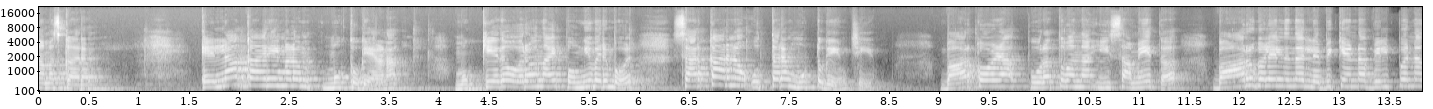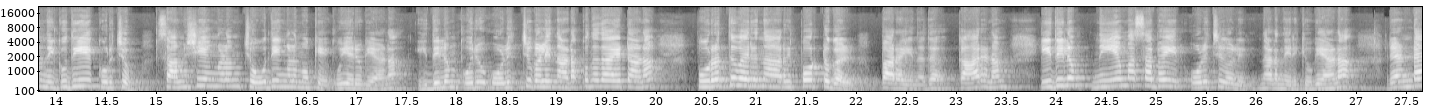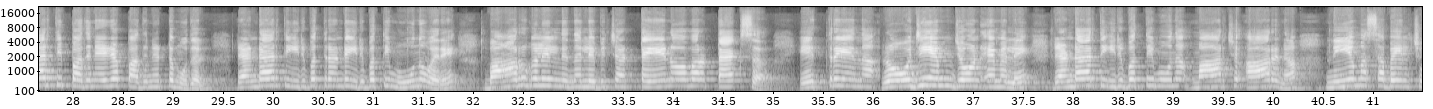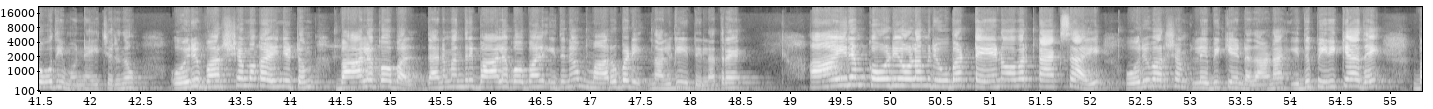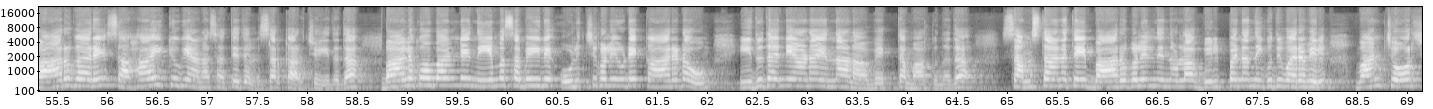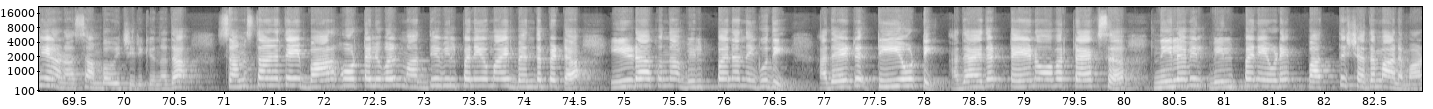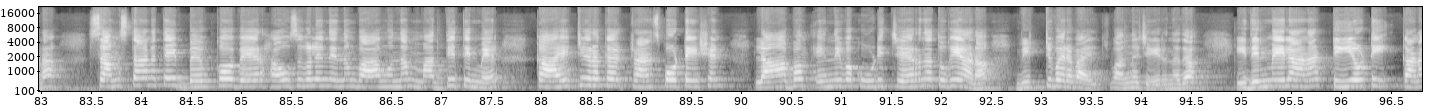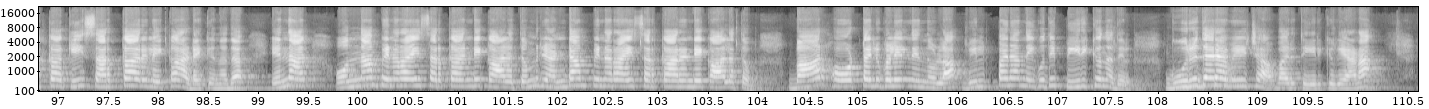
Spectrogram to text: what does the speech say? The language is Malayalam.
നമസ്കാരം. എല്ലാ കാര്യങ്ങളും മുക്കുകയാണ്. മുക്കിയത് ഓരോന്നായി പൊങ്ങി വരുമ്പോൾ സർക്കാരിന് ഉത്തരം മുട്ടുകയും ചെയ്യും. ബാർക്കോഴ പുറത്തു വന്ന ഈ സമയത്ത് ബാറുകളിൽ നിന്ന് ലഭിക്കേണ്ട വിൽപ്പന നികുതിയെക്കുറിച്ചും സംശയങ്ങളും ചോദ്യങ്ങളും ഒക്കെ ഉയരുകയാണ്. ഇതിലും ഒരു ഒളിച്ചുകളി നടക്കുന്നതായിട്ടാണ് പുറത്തു വരുന്ന റിപ്പോർട്ടുകൾ പറയുന്നത്. കാരണം ഇതിലും നിയമസഭയിൽ ഒളിച്ചുകളി നടന്നിരിക്കുകയാണ്. രണ്ടായിരത്തി പതിനേഴ് പതിനെട്ട് മുതൽ രണ്ടായിരത്തി ഇരുപത്തിരണ്ട് ഇരുപത്തി മൂന്ന് വരെ ബാറുകളിൽ നിന്ന് ലഭിച്ച ടേൺ ഓവർ ടാക്സ് എത്രയെന്ന് Roji M John M L A രണ്ടായിരത്തി ഇരുപത്തി മൂന്ന് മാർച്ച് ആറിന് നിയമസഭയിൽ ചോദ്യം ഉന്നയിച്ചിരുന്നു. ഒരു വർഷം കഴിഞ്ഞിട്ടും ബാലഗോപാൽ ധനമന്ത്രി ബാലഗോപാൽ ഇതിന് മറുപടി നൽകിയിട്ടില്ല അത്രേ ആയിരം കോടിയോളം രൂപ ടേൺ ഓവർ ടാക്സ് ആയി ഒരു വർഷം ലഭിക്കേണ്ടതാണ്. ഇത് പിരിക്കാതെ ബാറുകാരെ സഹായിക്കുകയാണ് സത്യത്തിൽ സർക്കാർ ചെയ്തത്. ബാലഗോപാലിന്റെ നിയമസഭയിലെ ഒളിച്ചുകളിയുടെ കാരണവും ഇതുതന്നെയാണ് എന്നാണ് വ്യക്തമാക്കുന്നത്. സംസ്ഥാനത്തെ ബാറുകളിൽ നിന്നുള്ള വിൽപ്പന നികുതി വരവിൽ വൻ ചോർച്ചയാണ് സംഭവിച്ചിരിക്കുന്നത്. സംസ്ഥാനത്തെ ബാർ ഹോട്ടലുകൾ മദ്യവിൽപ്പനയുമായി ബന്ധപ്പെട്ട് ഈടാക്കുന്ന വിൽപ്പന നികുതി അതായത് ടി ഒ ടി അതായത് ടേൺ ഓവർ ടാക്സ് നിലവിൽ വിൽപ്പനയുടെ പത്ത് ശതമാനമാണ്. സംസ്ഥാനത്തെ ബെവ്കോ വെയർ ഹൗസുകളിൽ നിന്നും വാങ്ങുന്ന മദ്യത്തിന്മേൽ കയറ്റിറക്ക ട്രാൻസ്പോർട്ടേഷൻ ലാഭം എന്നിവ കൂടി ചേർന്ന തുകയാണ് വിറ്റുവരവായി വന്നു ചേരുന്നത്. ഇതിന്മേലാണ് ടി ഒ ടി കണക്കാക്കി സർക്കാരിലേക്ക് അടയ്ക്കുന്നത്. എന്നാൽ ഒന്നാം പിണറായി സർക്കാരിന്റെ കാലത്തും രണ്ടാം പിണറായി സർക്കാരിന്റെ കാലത്തും ബാർ ഹോട്ടലുകളിൽ നിന്നുള്ള വിൽപ്പന നികുതി പിരിക്കുന്നതിൽ ഗുരുതര വീഴ്ച വരുത്തിയിരിക്കുകയാണ്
